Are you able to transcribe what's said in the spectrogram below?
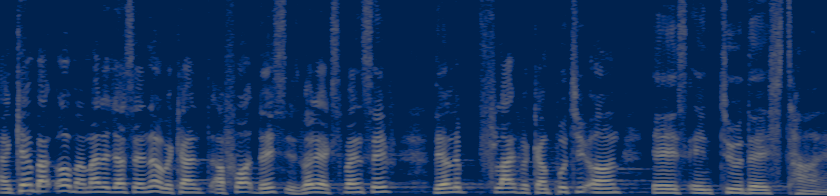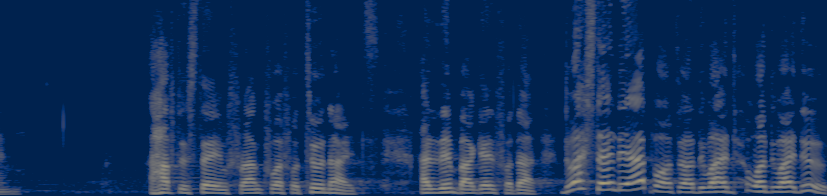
and came back. Oh, my manager said, No, we can't afford this. It's very expensive. The only flight we can put you on is in two days' time. I have to stay in Frankfurt for two nights. I didn't bargain for that. Do I stay in the airport or do I, do, what do I do?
